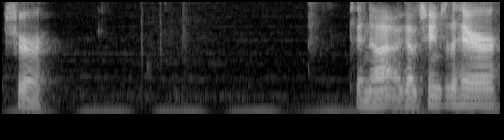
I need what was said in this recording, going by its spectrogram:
Sure. Okay, now I gotta change the hair.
